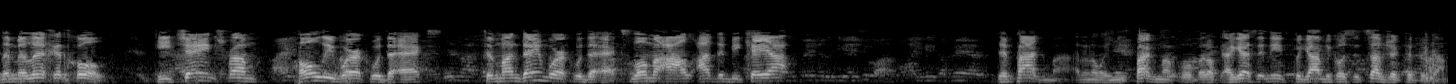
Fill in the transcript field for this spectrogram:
le melechet chol. He changed from holy work with the axe to mundane work with the axe. Lo ma'al ad bikeya the pagma. I don't know what he needs pagma for, but okay. I guess it needs pagam because it's subject to pagam.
